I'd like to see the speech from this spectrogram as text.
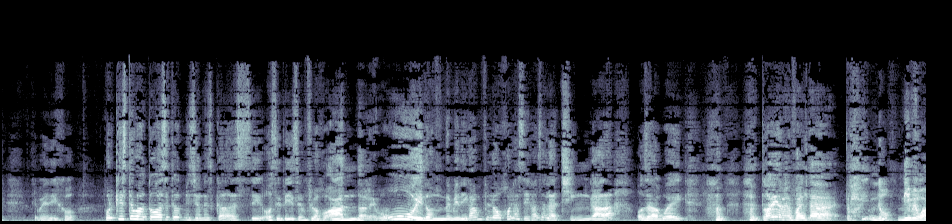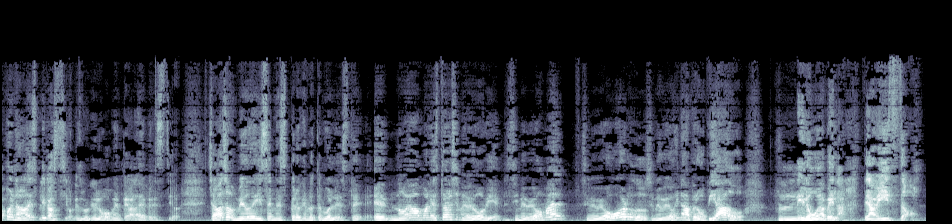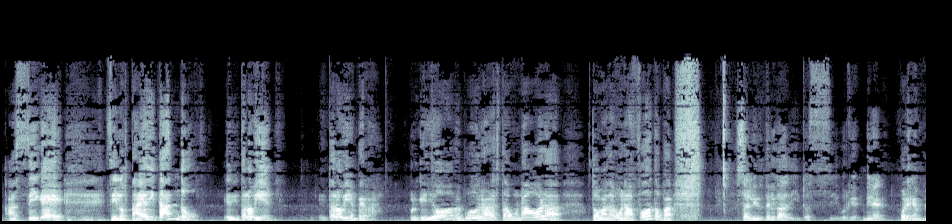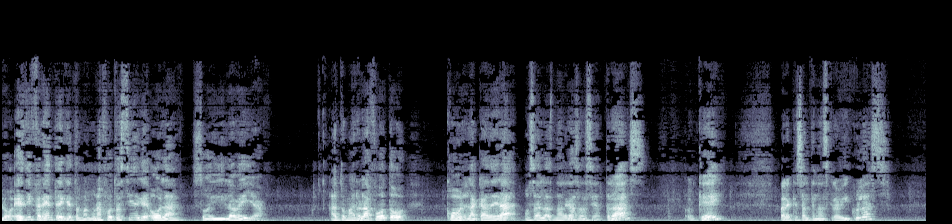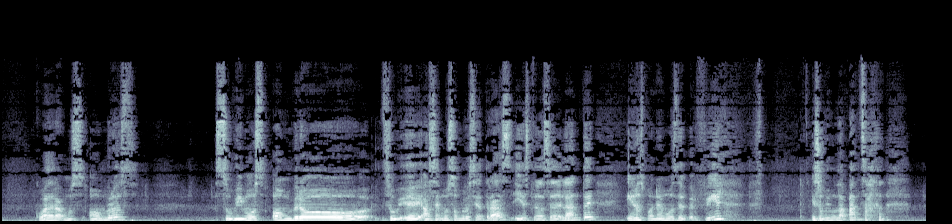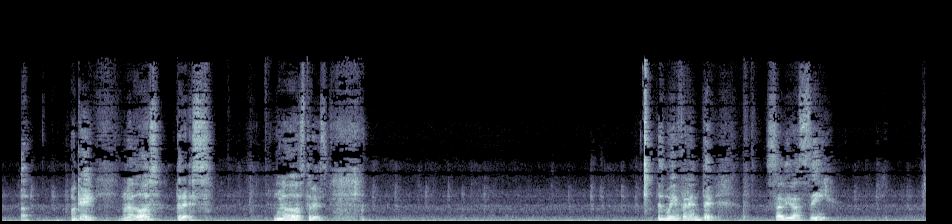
Que me dijo. ¿Por qué este vato hace transmisiones cada si, o si te dicen flojo? Ándale, uy, donde me digan flojo las hijas de la chingada. O sea, güey, todavía me falta. Ay, no, ni me voy a poner nada de explicaciones porque luego me pega la depresión. Chavas, un video dicen, espero que no te moleste. Eh, no me va a molestar si me veo bien. Si me veo mal, si me veo gordo, si me veo inapropiado, ni lo voy a pelar, te aviso. Así que, si lo estás editando, edítalo bien. Edítalo bien, perra. Porque yo me puedo durar hasta una hora tomándome una foto para salir delgadito, sí. Porque, miren, por ejemplo, es diferente de que tomarme una foto así de que, hola, soy la bella. A tomar la foto con la cadera, o sea, las nalgas hacia atrás, ¿ok? Para que salten las clavículas. Cuadramos hombros subimos hombro, eh, hacemos hombro hacia atrás y este hacia adelante y nos ponemos de perfil y subimos la panza. Ok, una, dos, tres. Una, dos, tres. Es muy diferente salir así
